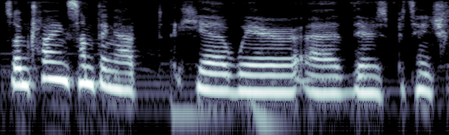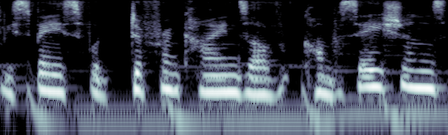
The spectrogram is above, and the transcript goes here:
So I'm trying something out here where uh, there's potentially space for different kinds of conversations.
